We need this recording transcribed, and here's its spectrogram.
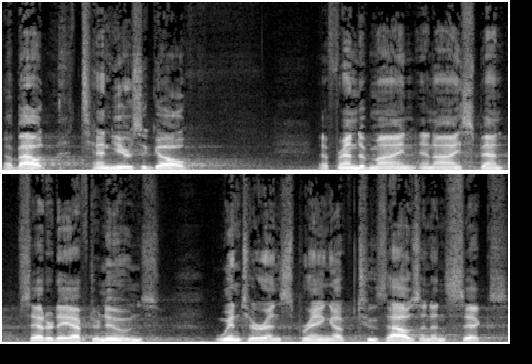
About 10 years ago, a friend of mine and I spent Saturday afternoons, winter and spring of 2006,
